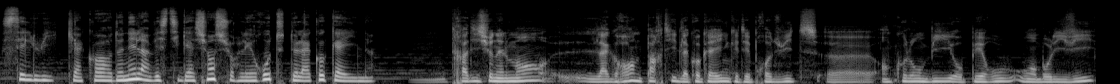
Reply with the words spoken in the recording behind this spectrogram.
C'est lui qui a coordonné l'investigation sur les routes de la cocaïne. Traditionnellement, la grande partie de la cocaïne qui était produite euh, en Colombie, au Pérou ou en Bolivie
